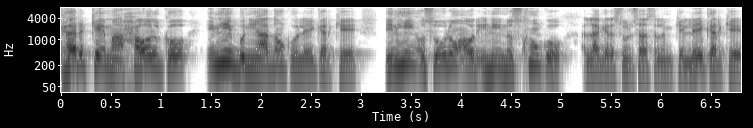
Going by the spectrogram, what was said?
گھر کے ماحول کو انہی بنیادوں کو لے کر کے، انہی اصولوں اور انہی نسخوں کو اللہ کے رسول صلی اللہ علیہ وسلم کے لے کر کے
